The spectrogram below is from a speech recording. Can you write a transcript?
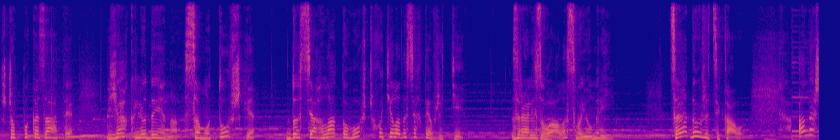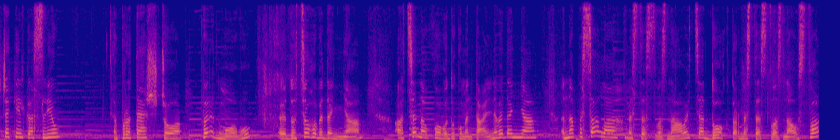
щоб показати, як людина самотужки досягла того, що хотіла досягти в житті, зреалізувала свою мрію. Це дуже цікаво. Але ще кілька слів про те, що передмову е, до цього видання, а це науково-документальне видання, написала мистецтвознавиця, доктор мистецтвознавства,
